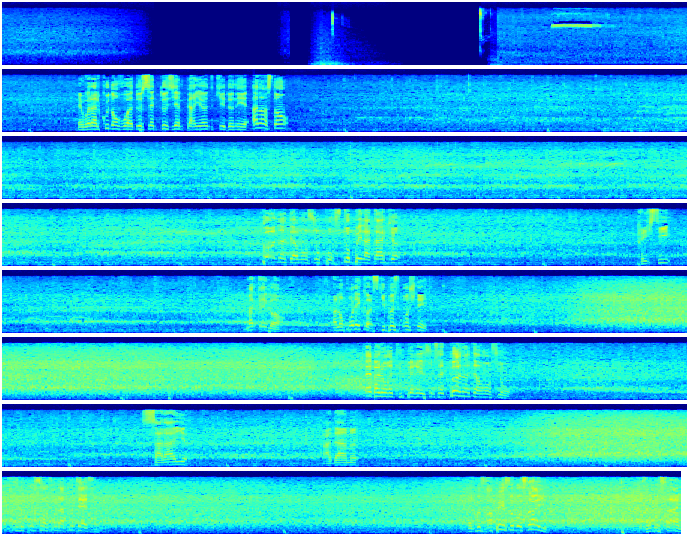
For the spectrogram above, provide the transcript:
Et voilà le coup d'envoi de cette deuxième période qui est donné à l'instant. Bonne intervention pour stopper l'attaque. Christie McGregor. Allons pour l'Écosse qui peut se projeter. Et ballon récupéré sur cette bonne intervention. Salai. Adam. Il le concentre là peut-être. Il peut frapper Soboslai. Soboslai.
